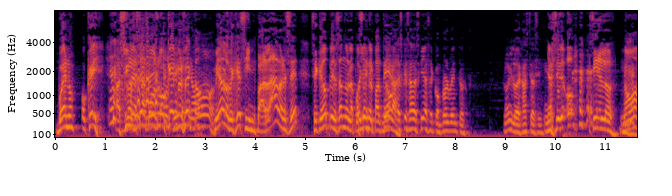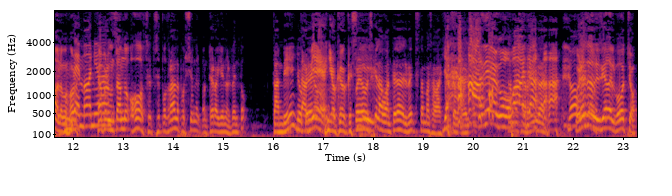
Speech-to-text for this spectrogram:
Bueno, ok, así le hacemos, ok, perfecto. no. Mira, lo dejé sin palabras, ¿eh? Se quedó pensando en la posición Oye, del Pantera. no, es que sabes que ya se compró el vento. ¿No? Y lo dejaste así. Y así de, oh, cielos. No, a lo mejor Demonios. está preguntando, oh, ¿se, se podrá la posición del Pantera ahí en el vento? También, yo También, creo. yo creo que sí. Pero es que la guantera del vento está más abajito. Del- Diego, vaya. No, Por eso bueno. decía del bocho.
